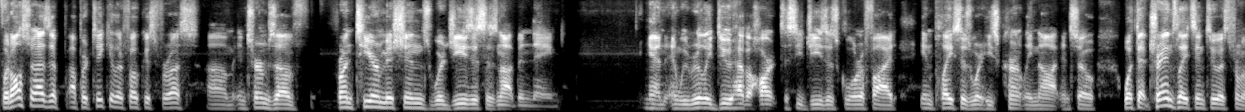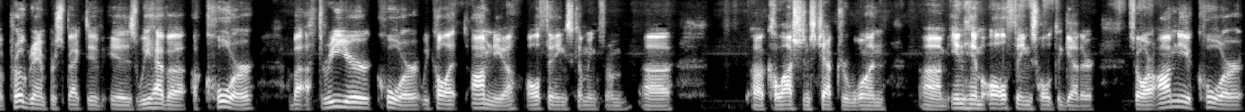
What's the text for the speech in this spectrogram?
but also has a, a particular focus for us um, in terms of frontier missions where Jesus has not been named. And, and we really do have a heart to see Jesus glorified in places where he's currently not. And so, what that translates into is from a program perspective, is we have a, a core, about a three year core. We call it Omnia, all things coming from uh, uh, Colossians chapter one. Um, in him, all things hold together. So, our Omnia core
